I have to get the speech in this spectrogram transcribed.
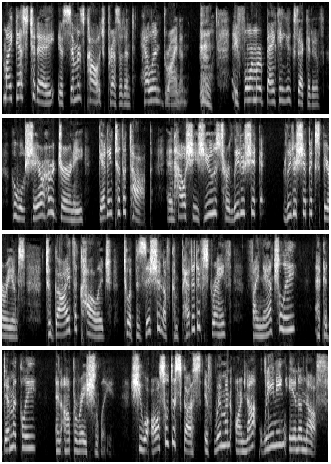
My guest today is Simmons College President Helen Drinan, a former banking executive who will share her journey getting to the top and how she's used her leadership leadership experience to guide the college to a position of competitive strength financially, academically, and operationally. She will also discuss if women are not leaning in enough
